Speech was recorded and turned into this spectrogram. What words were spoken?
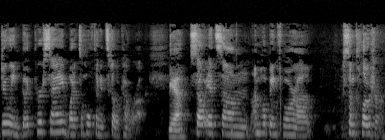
doing good per se, but it's a whole thing. It's still a cover up. yeah, So it's um I'm hoping for uh, some closure,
